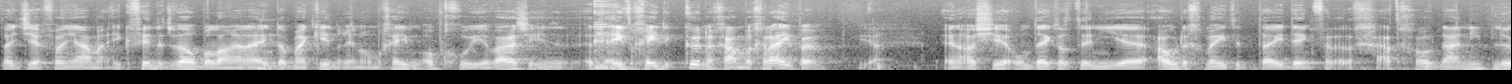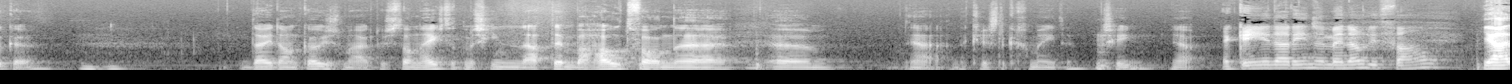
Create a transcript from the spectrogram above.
Dat je zegt van ja, maar ik vind het wel belangrijk dat mijn kinderen in een omgeving opgroeien waar ze in het evangelie kunnen gaan begrijpen. Ja. En als je ontdekt dat in je oude gemeente, dat je denkt van dat gaat gewoon daar niet lukken, mm -hmm. dat je dan keuzes maakt. Dus dan heeft het misschien ten behoud van uh, um, ja, de christelijke gemeente, hm. misschien. Ja. Herken je daarin, eh, Menno, dit verhaal? Ja,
